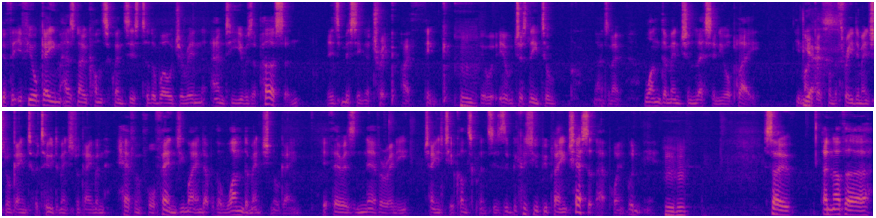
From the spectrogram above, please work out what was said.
If the, if your game has no consequences to the world you're in and to you as a person, it's missing a trick. I think it, would- it would just lead to I don't know one dimension less in your play. You might go from a three dimensional game to a two dimensional game, and heaven forfend, you might end up with a one dimensional game if there is never any change to your consequences, because you'd be playing chess at that point, wouldn't you? Mm-hmm. So another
